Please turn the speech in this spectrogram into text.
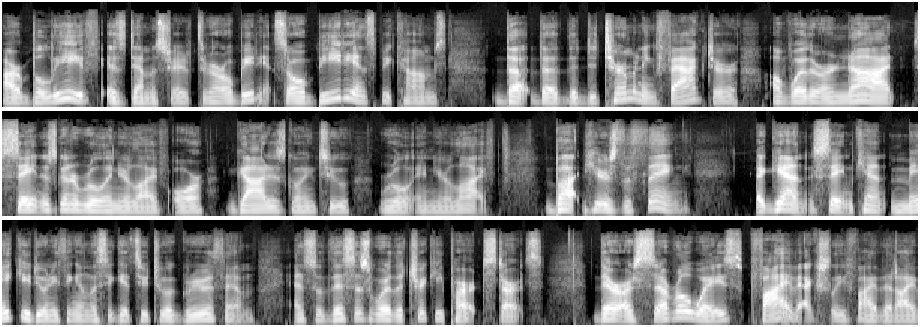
our belief is demonstrated through our obedience. So obedience becomes the, the, the determining factor of whether or not Satan is going to rule in your life or God is going to rule in your life. But here's the thing again, Satan can't make you do anything unless he gets you to agree with him. And so this is where the tricky part starts. There are several ways, five actually, five that I,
